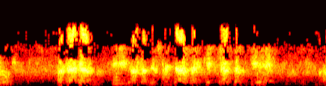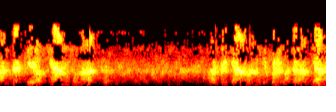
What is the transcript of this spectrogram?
होगी घटाकार वृत्ति अंत देश में जाकर के क्या करती है घट के अज्ञान को नाश करती है। घट ज्ञान होने के पर घट अज्ञान।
